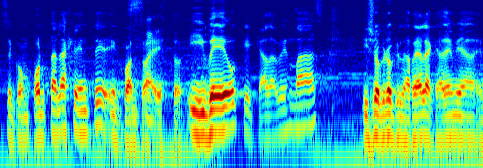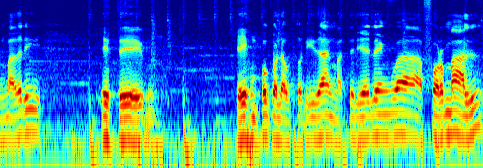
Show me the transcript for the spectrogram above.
se comporta la gente en cuanto a esto. Y veo que cada vez más, y yo creo que la Real Academia en Madrid, este, que es un poco la autoridad en materia de lengua formal,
